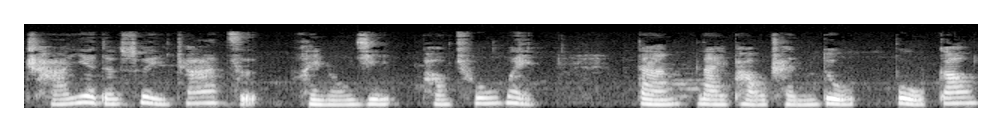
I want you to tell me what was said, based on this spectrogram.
茶叶的碎渣子很容易泡出味，但耐泡程度。不高，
